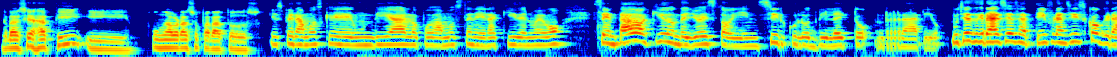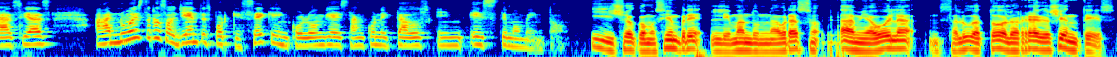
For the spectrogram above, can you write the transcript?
Gracias a ti y un abrazo para todos. Y esperamos que un día lo podamos tener aquí de nuevo, sentado aquí donde yo estoy, en Círculo Directo Radio. Muchas gracias a ti, Francisco. Gracias a nuestros oyentes porque sé que en Colombia están conectados en este momento. Y yo, como siempre, le mando un abrazo a mi abuela. Un saludo a todos los radio oyentes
